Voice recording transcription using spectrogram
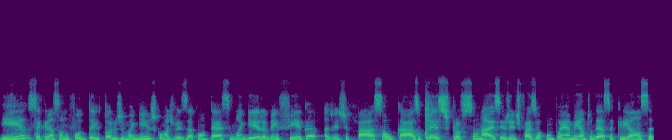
E se a criança não for do território de Manguinhos, como às vezes acontece, Mangueira, Benfica, a gente passa o caso para esses profissionais. A gente faz o acompanhamento dessa criança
